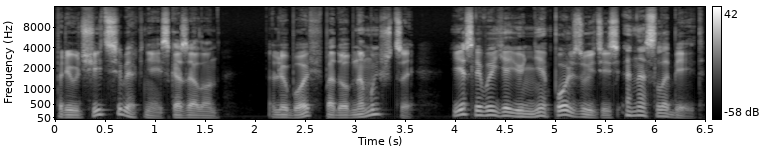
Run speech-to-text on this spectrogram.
«Приучить себя к ней», — сказал он. «Любовь подобна мышце. Если вы ею не пользуетесь, она слабеет.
